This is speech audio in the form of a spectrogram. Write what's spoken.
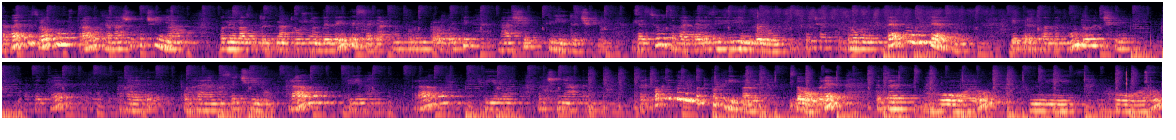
давайте зробимо вправу для наших оченят. Вони у нас будуть напружно дивитися, як ми будемо робити наші квіточки. Для цього давайте розігріємо долоньки спочатку, зробимо теплими теплими і прикладемо до очей. А тепер давайте пограємо з очима. Право, ліво, право, ліво, оченятами. Тепер покліпали, покліпали. Добре. Тепер вгору, вниз, вгору,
